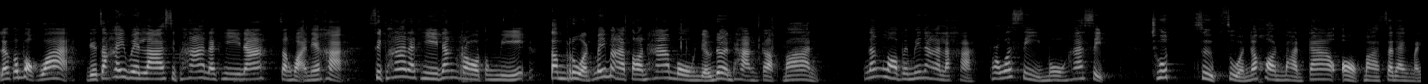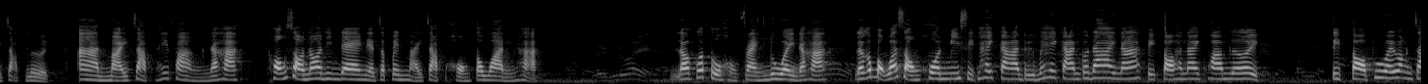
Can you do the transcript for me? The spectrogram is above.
แล้วก็บอกว่าเดี๋ยวจะให้เวลา 15 นาทีนะ จังหวะเนี้ยค่ะ 15 นาทีนั่งรอตรงนี้ตำรวจไม่มาตอน5โมงเดี๋ยวเดินทางกลับบ้าน นั่งรอไปไม่นานละค่ะ เพราะว่า4โมง50 ชุดสืบสวนนครบาล9ออกมาแสดงหมายจับเลย อ่านหมายจับให้ฟังนะคะ ของสอนอดินแดงเนี่ยจะเป็นหมายจับของตะวันค่ะ แล้วก็ตัวของแฟรงค์ด้วยนะคะ แล้วก็บอกว่า 2 คนมีสิทธิ์ให้การหรือไม่ให้การก็ได้นะ ติดต่อทนายความเลย ติดต่อผู้ไว้วางใจ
